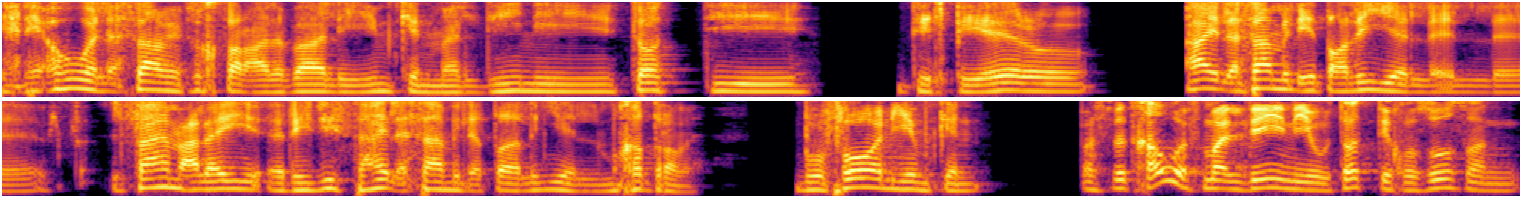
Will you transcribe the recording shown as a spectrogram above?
يعني أول أسامي بتخطر على بالي يمكن مالديني توتي ديل بييرو. هاي الأسامي الإيطالية الفاهم علي ريجيستا هاي الأسامي الإيطالية المخضرمة. بوفون يمكن. بس بتخوف مالديني وتوتي خصوصا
